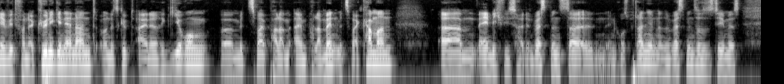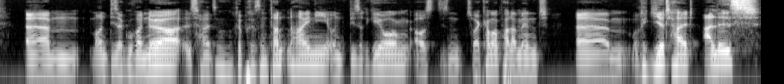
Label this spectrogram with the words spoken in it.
der wird von der Königin ernannt und es gibt eine Regierung äh, mit zwei Parlam einem Parlament mit zwei Kammern, ähm, ähnlich wie es halt in Westminster in, in Großbritannien, also im Westminster-System ist. Ähm, und dieser Gouverneur ist halt so ein Repräsentantenheini und diese Regierung aus diesem Zweikammerparlament ähm, regiert halt alles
